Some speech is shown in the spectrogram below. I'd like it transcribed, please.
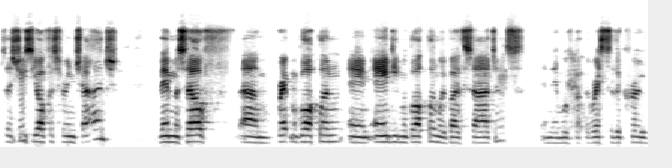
So she's the officer in charge. Then myself, um, Brett McLaughlin and Andy McLaughlin. We're both sergeants, and then we've got the rest of the crew.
